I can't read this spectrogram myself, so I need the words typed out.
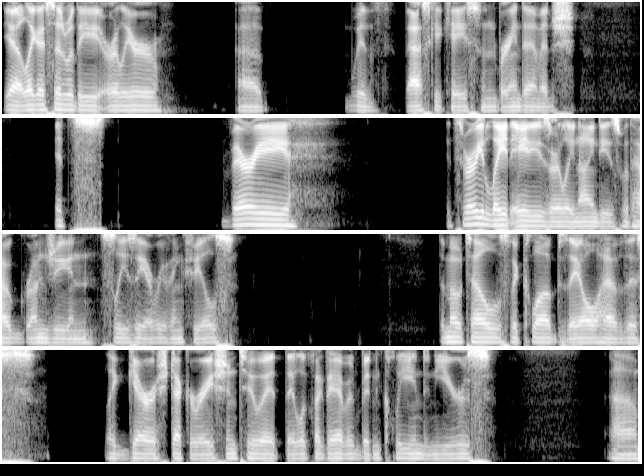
yeah, like I said with the earlier, uh, with basket case and brain damage. It's very it's very late 80s early 90s with how grungy and sleazy everything feels. The motels, the clubs, they all have this like garish decoration to it. They look like they haven't been cleaned in years. Uh,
